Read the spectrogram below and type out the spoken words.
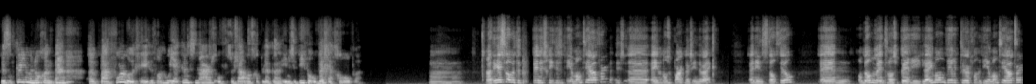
Dus kun je me nog een, een paar voorbeelden geven van hoe jij kunstenaars of sociaal-maatschappelijke initiatieven op weg hebt geholpen? Hmm. Nou, het eerste wat met de binnen schiet is het Diamanttheater. is uh, een van onze partners in de wijk en in het stadsdeel. En op dat moment was Perry Leeman directeur van het Diamanttheater.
